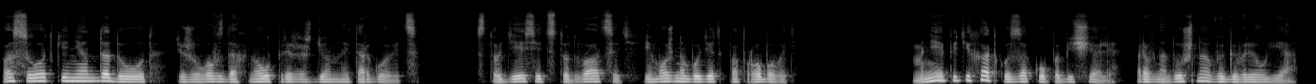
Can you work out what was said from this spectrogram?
«По сотке не отдадут», – тяжело вздохнул прирожденный торговец. «Сто десять, сто двадцать, и можно будет попробовать». «Мне пятихатку за куб обещали», – равнодушно выговорил я.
